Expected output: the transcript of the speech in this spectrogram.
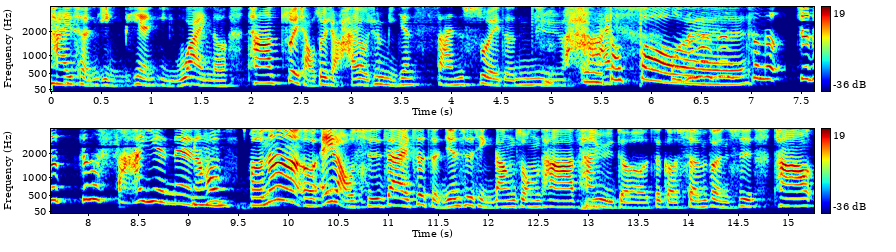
拍成影片以外呢，嗯、他最小最小还有去迷奸三岁的女孩，到爆！我真的是整个觉得真的傻眼呢。嗯、然后呃，那呃 A 老师在这整件事情当中，他参与的这个身份是他。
